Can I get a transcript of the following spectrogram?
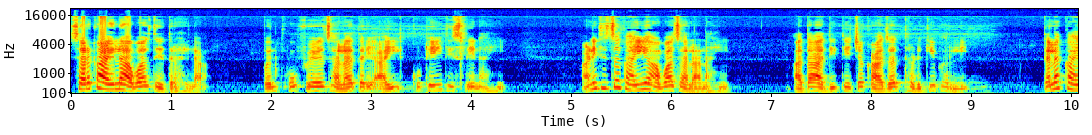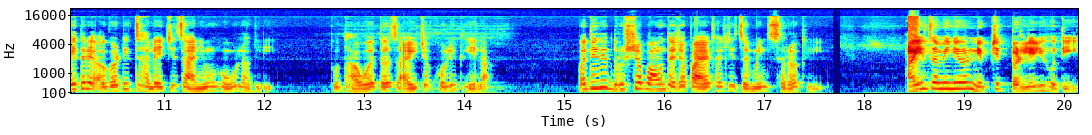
सारखा आईला आवाज देत राहिला. पण खूप वेळ झाला तरी आई कुठेही दिसली नाही. आणि तिचा काही आवाज आला नाही. आता आदित्यच्या काळजात धडकी भरली. त्याला काहीतरी अघटित झाल्याची जाणीव होऊ लागली. तो धावतच आईच्या खोलीत गेला. पण तिथे दृश्य पाहून त्याच्या पायाखालची जमीन सरकली. आई जमिनीवर निश्चित पडलेली होती.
